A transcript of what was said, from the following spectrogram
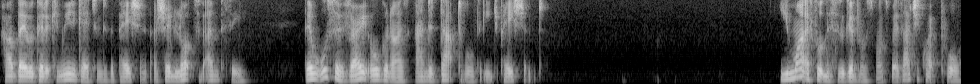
how they were good at communicating to the patient and showed lots of empathy. They were also very organised and adaptable to each patient. You might have thought this is a good response, but it's actually quite poor.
